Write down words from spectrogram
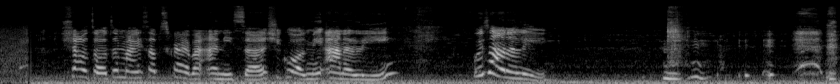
Shout out to my subscriber Anissa. She called me Annalie. Who's Annalie?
